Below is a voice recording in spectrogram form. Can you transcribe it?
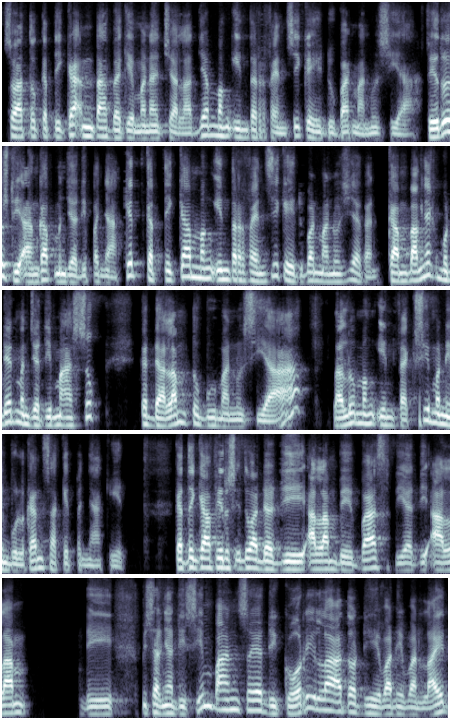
suatu ketika entah bagaimana jalannya mengintervensi kehidupan manusia. Virus dianggap menjadi penyakit ketika mengintervensi kehidupan manusia kan. Gampangnya kemudian menjadi masuk ke dalam tubuh manusia lalu menginfeksi menimbulkan sakit penyakit. Ketika virus itu ada di alam bebas, dia di alam di misalnya di simpanse, di gorila atau di hewan-hewan lain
